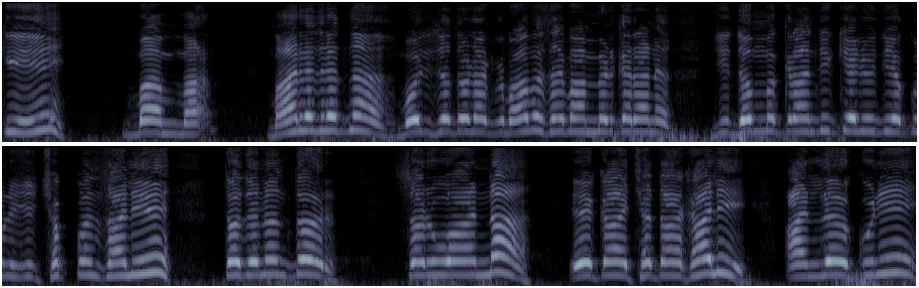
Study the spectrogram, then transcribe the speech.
की बा बा- भारतरत्न बोधिसत्व डॉक्टर बाबासाहेब आंबेडकरानं जी धम्म क्रांती केली होती एकोणीसशे छप्पन साली तदनंतर सर्वांना एका छताखाली आणलं कुणी?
